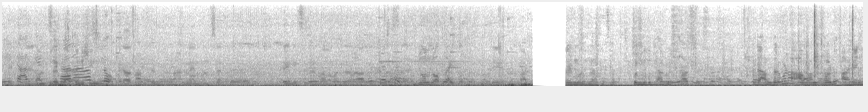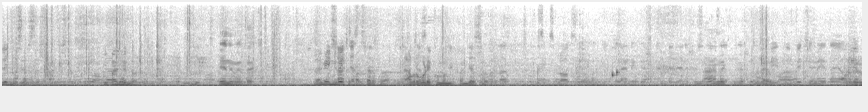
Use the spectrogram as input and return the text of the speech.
ఈ టార్గెట్ Complete చాలా finishing. స్లో నైన్ మంత్స్ అంటే ట్రైనింగ్ సీజన్ మన మధ్య నాలుగు నెలలు వస్తాయి. జూన్ లోపల అయిపోతుంది. మూడు బ్లాక్లు సార్. తొమ్మిది బ్లాక్లు స్టార్ట్ చేస్తారు అంటే అందరూ కూడా ఆ వన్ థర్డ్ ఆ రేంజ్లో చేశారు సార్. స్టార్ట్ ఈ పదిహేను రోజులు. ఏంది మిగతా? రవి ఇన్వే చెప్పాలి సార్. ఎవరు కూడా ఎక్కువ మంది పనిచేస్తారు ల్యాండ్ ఎక్విజిషన్ లేదు. మీరు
